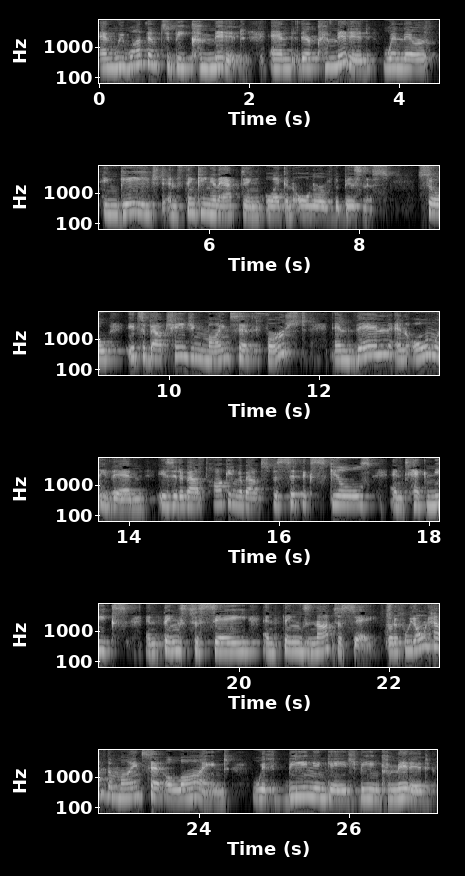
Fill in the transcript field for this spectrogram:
And we want them to be committed. And they're committed when they're engaged and thinking and acting like an owner of the business. So it's about changing mindset first and then and only then is it about talking about specific skills and techniques and things to say and things not to say. But if we don't have the mindset aligned with being engaged, being committed,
